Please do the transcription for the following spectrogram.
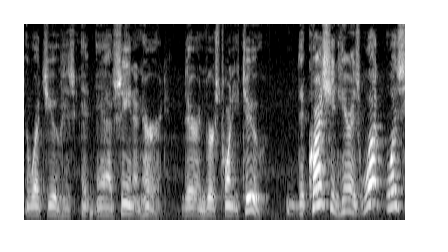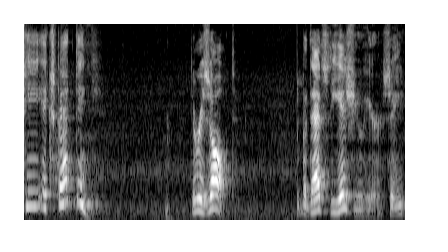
what you have seen and heard, there in verse 22. The question here is what was he expecting? The result. But that's the issue here, see?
